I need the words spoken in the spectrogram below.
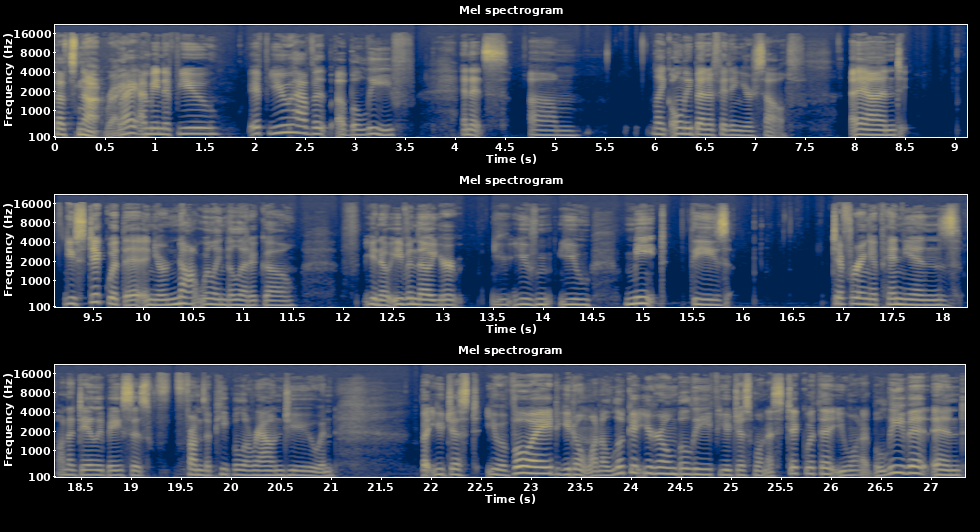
that's not right. right. I mean, if you if you have a, a belief and it's um like only benefiting yourself and you stick with it and you're not willing to let it go, you know, even though you're you you've you meet these differing opinions on a daily basis from the people around you and but you just you avoid you don't want to look at your own belief you just want to stick with it you want to believe it and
